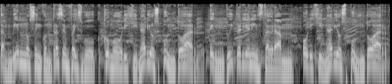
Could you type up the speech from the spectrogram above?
También nos encontrás en Facebook como originarios.ar, en Twitter y en Instagram originarios.ar.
